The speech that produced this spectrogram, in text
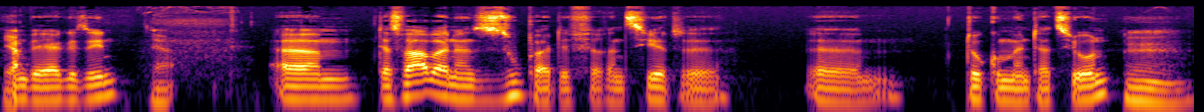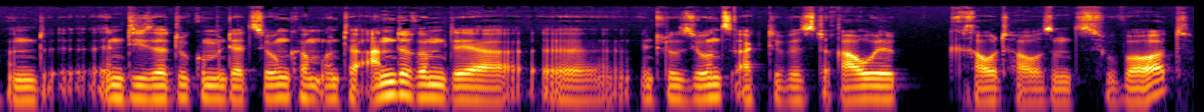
Ja. haben wir ja gesehen. Ja. Ähm, das war aber eine super differenzierte ähm, Dokumentation. Hm. Und in dieser Dokumentation kam unter anderem der äh, Inklusionsaktivist Raul Krauthausen zu Wort.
